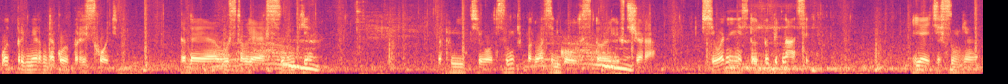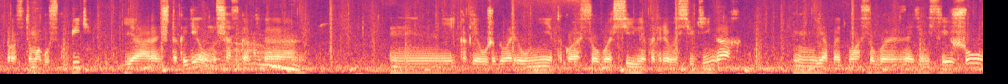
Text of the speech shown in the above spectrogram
вот примерно такое происходит. Когда я выставляю сумки, как видите, вот сумки по 20 голда стоили вчера. Сегодня они стоят по 15. Я эти сумки просто могу скупить. Я раньше так и делал, но сейчас как-то, как я уже говорил, мне такой особо сильной потребности в деньгах. Я поэтому особо за этим не слежу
